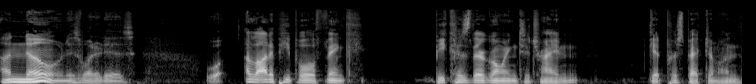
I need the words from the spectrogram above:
unknown is what it is. Well, a lot of people think because they're going to try and get perspective on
